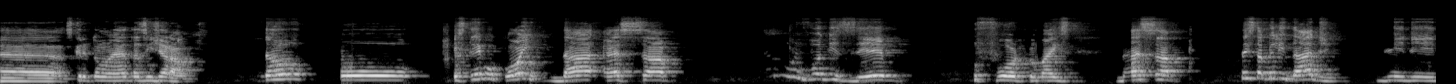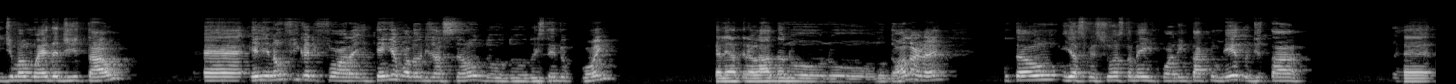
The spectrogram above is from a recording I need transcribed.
é, as criptomoedas em geral. Então, o stablecoin dá essa, eu não vou dizer conforto, mas dá essa estabilidade de, de, de uma moeda digital. É, ele não fica de fora e tem a valorização do, do, do stablecoin, ela é atrelada no, no, no, dólar, né? Então, e as pessoas também podem estar com medo de estar é,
